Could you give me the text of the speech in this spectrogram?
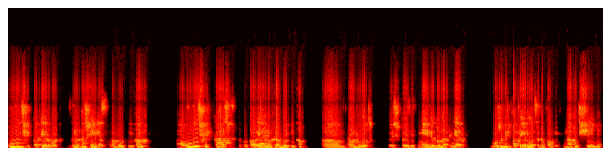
улучшить, во-первых, взаимоотношения с работником, э, улучшить качество выполняемых работником э, работ, То есть что я здесь имею в виду, например, может быть, потребуется дополнительное обучение.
